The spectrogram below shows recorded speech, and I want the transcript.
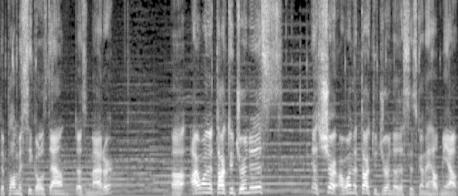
Diplomacy goes down. Doesn't matter. Uh, I want to talk to journalists. Yeah, sure. I want to talk to journalists. It's gonna help me out.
